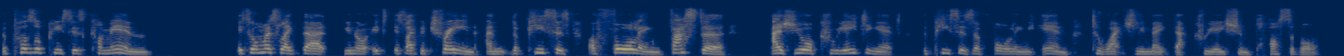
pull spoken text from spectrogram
The puzzle pieces come in. It's almost like that you know it's, it's like a train and the pieces are falling faster. As you're creating it the pieces are falling in to actually make that creation possible.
